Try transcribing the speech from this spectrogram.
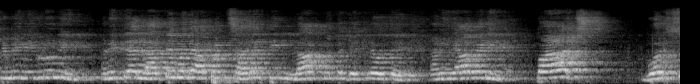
की मी निवडून येईन. आणि त्या लाटेमध्ये आपण साडेतीन लाख मतं घेतले होते. आणि यावेळी पाच वर्ष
